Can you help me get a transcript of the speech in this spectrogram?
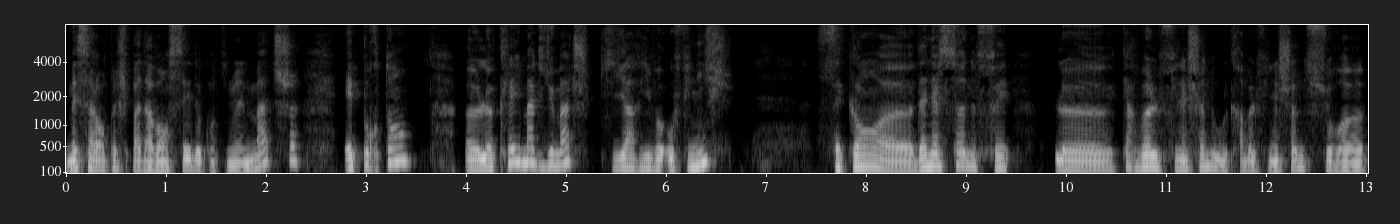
mais ça l'empêche pas d'avancer, de continuer le match, et pourtant, euh, le climax du match qui arrive au finish, c'est quand Danielson fait le Carbol Finishon ou le Crabble Finishon sur euh,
